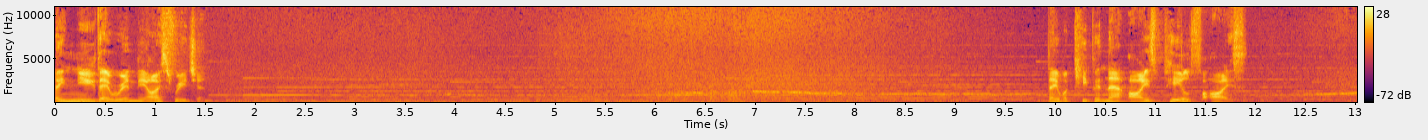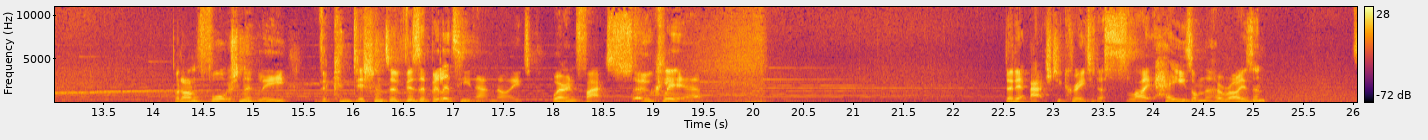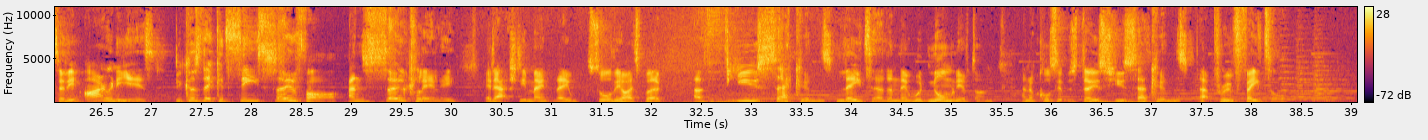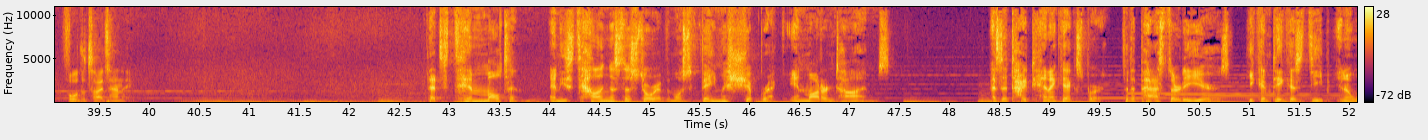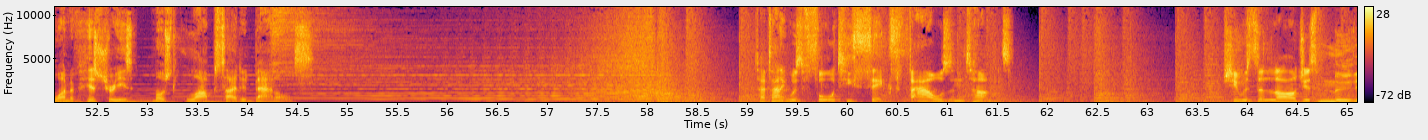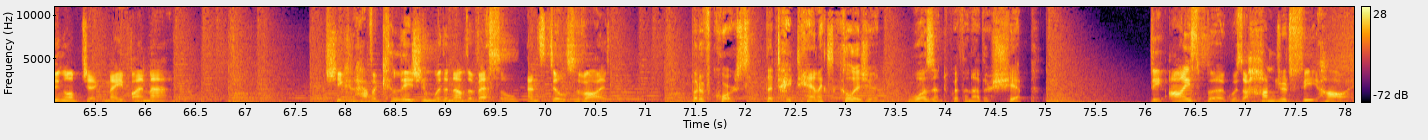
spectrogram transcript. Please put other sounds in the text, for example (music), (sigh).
They knew they were in the ice region. They were keeping their eyes peeled for ice. But unfortunately, the conditions of visibility that night were in fact so clear that it actually created a slight haze on the horizon. So the irony is, because they could see so far and so clearly, it actually meant they saw the iceberg a few seconds later than they would normally have done. And of course, it was those few seconds that proved fatal for the Titanic. That's Tim Maltin, and he's telling us the story of the most famous shipwreck in modern times. As a Titanic expert for the past 30 years, he can take us deep into one of history's most lopsided battles. Titanic was 46,000 tons. She was the largest moving object made by man. She could have a collision with another vessel and still survive. But of course, the Titanic's collision wasn't with another ship. The iceberg was 100 feet high,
